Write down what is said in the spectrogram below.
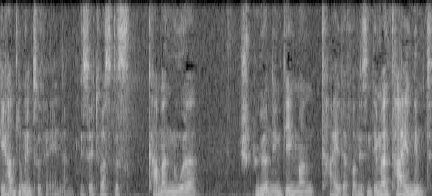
die Handlungen zu verändern, ist etwas, das kann man nur spüren, indem man Teil davon ist, indem man teilnimmt.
